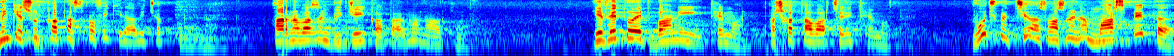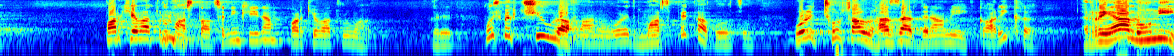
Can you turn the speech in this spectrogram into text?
Մենք այսօր կատաստրոֆիկ իրավիճակ կունենայինք։ Առնվազն բյուջեի կատարման առումով։ Եվ հետո այդ բանի թեման, աշխատավարձերի թեման։ Ոչ մեկ չի ասում, ասում են, մարսպետը պարքեվատրում է ստացել, ինքը իրան պարքեվատրում է գրել։ Ոչ մեկ չի ուրախանում, որ այդ մարսպետը գործում, որ այդ 400.000 դրամի կարիքը ռեալ ունի։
